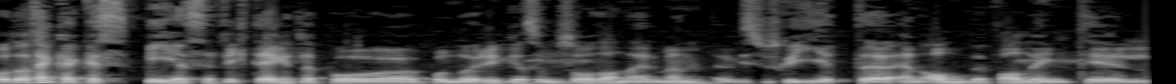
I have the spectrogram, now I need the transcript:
Og da tenker jeg ikke spesifikt egentlig på, på Norge som sådan, her, men mm. hvis du skulle gitt en anbefaling til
